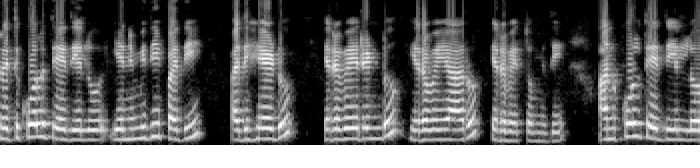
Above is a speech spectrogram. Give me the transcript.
ప్రతికూల తేదీలు ఎనిమిది పది పదిహేడు ఇరవై రెండు ఇరవై ఆరు ఇరవై తొమ్మిది. అనుకూల తేదీల్లో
